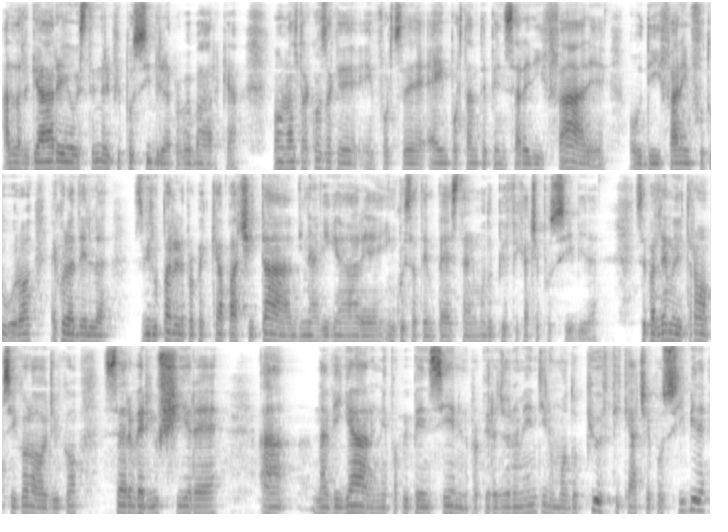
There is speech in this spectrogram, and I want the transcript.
allargare o estendere il più possibile la propria barca, ma un'altra cosa che forse è importante pensare di fare o di fare in futuro è quella del sviluppare le proprie capacità di navigare in questa tempesta nel modo più efficace possibile. Se parliamo di trauma psicologico, serve riuscire a navigare nei propri pensieri, nei propri ragionamenti in un modo più efficace possibile,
